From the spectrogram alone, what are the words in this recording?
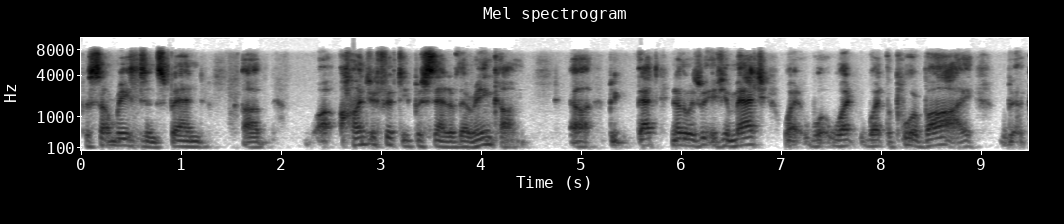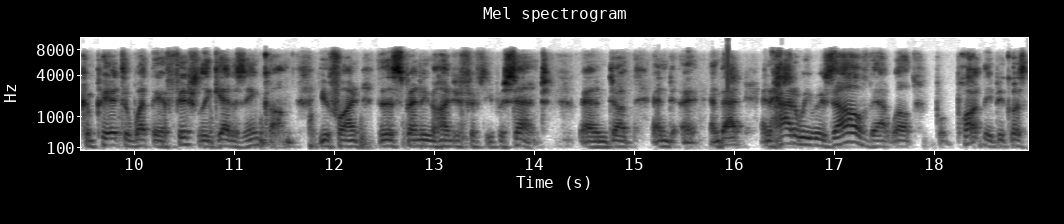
for some reason, spend uh, 150% of their income uh, that, in other words, if you match what, what what the poor buy compared to what they officially get as income, you find that they're spending 150 percent, and uh, and uh, and that and how do we resolve that? Well, p- partly because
